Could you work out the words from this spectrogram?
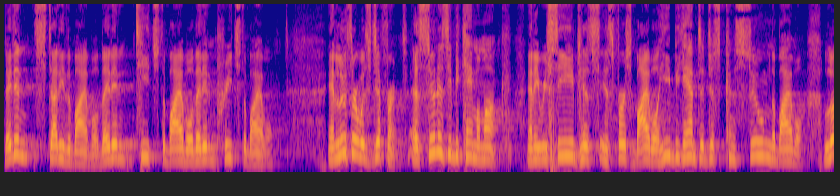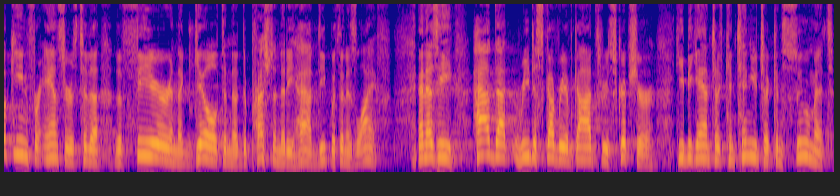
They didn't study the Bible. They didn't teach the Bible. They didn't preach the Bible. And Luther was different. As soon as he became a monk, and he received his, his first Bible, he began to just consume the Bible, looking for answers to the, the fear and the guilt and the depression that he had deep within his life. And as he had that rediscovery of God through Scripture, he began to continue to consume it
